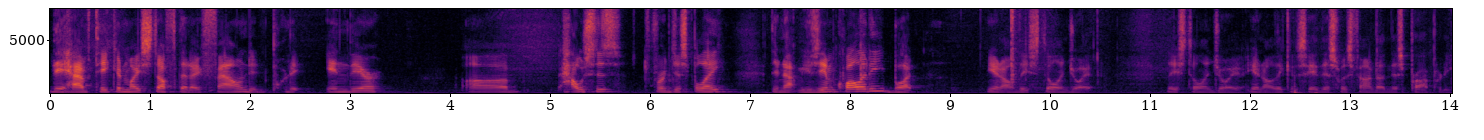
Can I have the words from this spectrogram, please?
they have taken my stuff that I found and put it in their uh, houses for display. They're not museum quality, but you know they still enjoy it. They still enjoy it. You know they can say this was found on this property.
